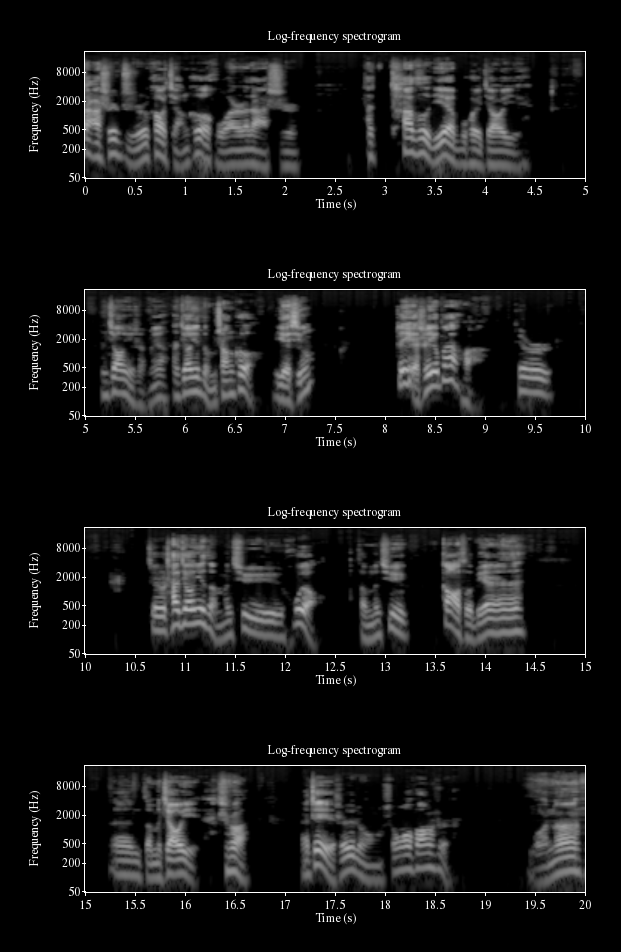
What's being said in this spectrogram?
大师只是靠讲课活着的大师，他他自己也不会交易，那教你什么呀？他教你怎么上课也行，这也是一个办法，就是就是他教你怎么去忽悠，怎么去告诉别人，嗯，怎么交易是吧？那这也是一种生活方式。我呢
